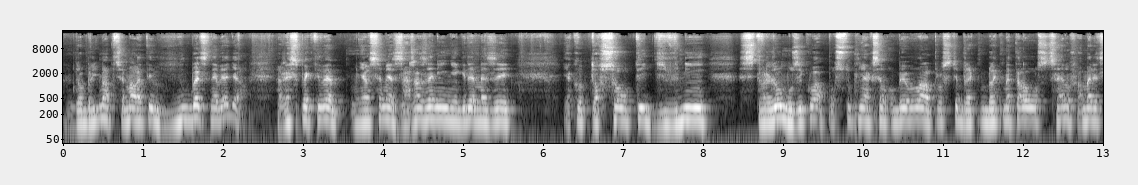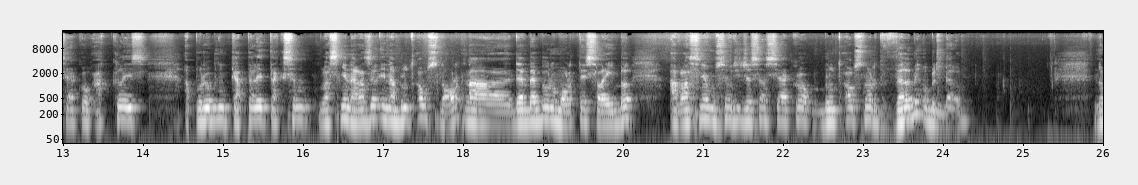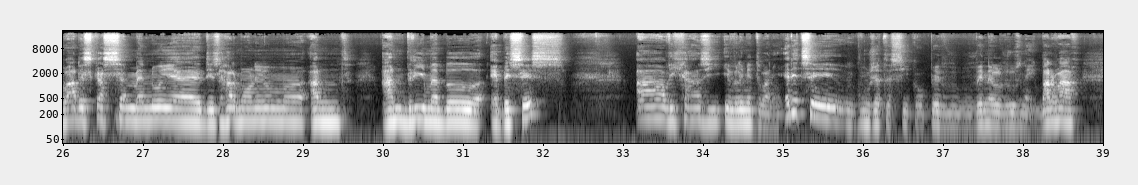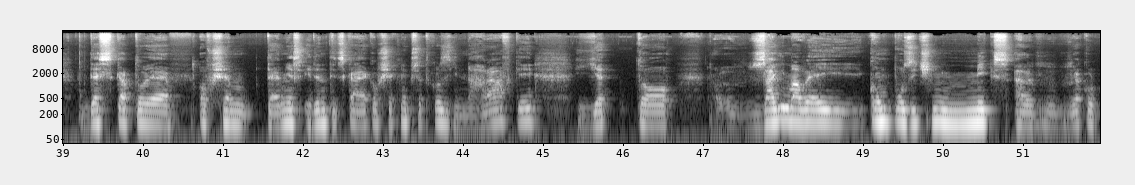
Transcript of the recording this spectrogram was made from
dobrýma třema lety vůbec nevěděl. Respektive měl jsem je zařazený někde mezi, jako to jsou ty divný s tvrdou muzikou a postupně, jak jsem objevoval prostě black, black metalovou scénu v Americe jako Aklis a podobné kapely, tak jsem vlastně narazil i na Bloodhouse Nord, na Dembebur Mortis label a vlastně musím říct, že jsem si jako Bloodhouse Nord velmi oblíbil. Nová deska se jmenuje Disharmonium and Undreamable Abysses a vychází i v limitované edici. Můžete si koupit vinyl v různých barvách. Deska to je ovšem téměř identická jako všechny předchozí nahrávky. Je to zajímavý kompoziční mix eh, jako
